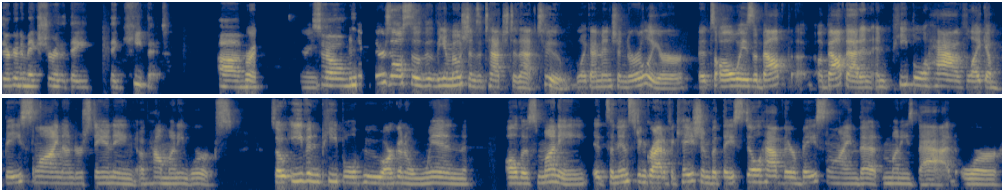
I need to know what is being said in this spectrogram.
They're going to make sure that they they keep it. Um Right. Right. so And there's also the, the emotions attached to that too. Like I mentioned earlier, it's always about about that, and and people have like a baseline understanding of how money works. So even people who are going to win all this money, it's an instant gratification, but they still have their baseline that money's bad, or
